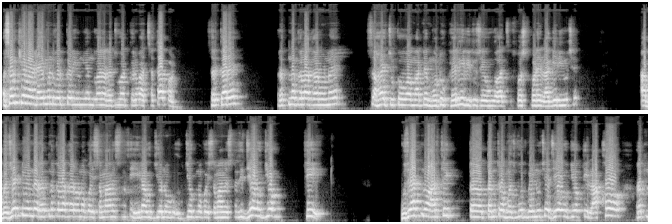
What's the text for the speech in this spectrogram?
અસંખ્યવાર ડાયમંડ વર્કર યુનિયન દ્વારા રજૂઆત કરવા છતાં પણ સરકારે રત્ન કલાકારોને સહાય ચૂકવવા માટે મોઢું ફેરવી લીધું છે એવું આજ સ્પષ્ટપણે લાગી રહ્યું છે. આ બજેટની અંદર રત્ન કલાકારોનો કોઈ સમાવેશ નથી, હીરા ઉદ્યોગનો ઉદ્યોગનો કોઈ સમાવેશ નથી. જે ઉદ્યોગથી ગુજરાતનું આર્થિક તંત્ર મજબૂત બન્યું છે, જે ઉદ્યોગથી લાખો રત્ન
